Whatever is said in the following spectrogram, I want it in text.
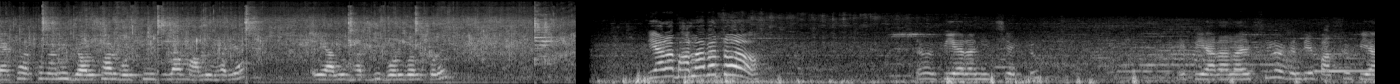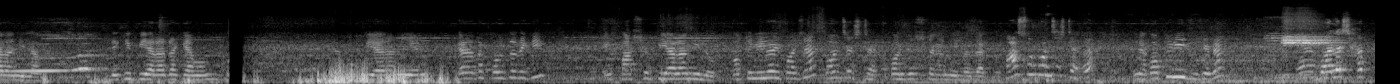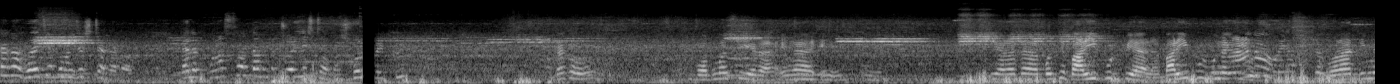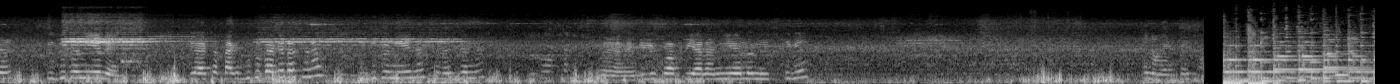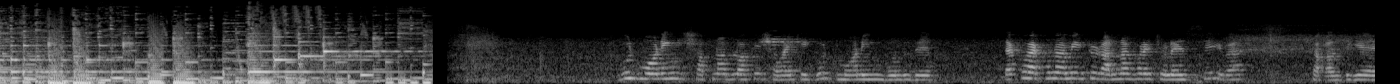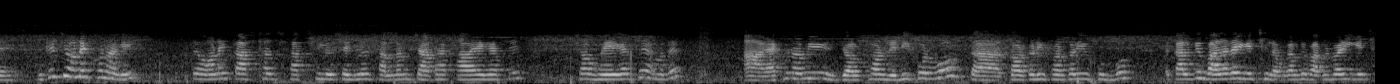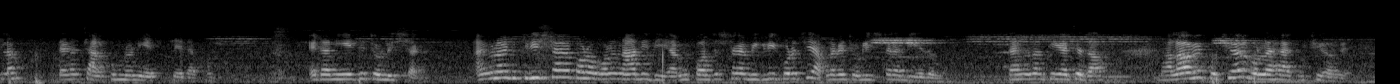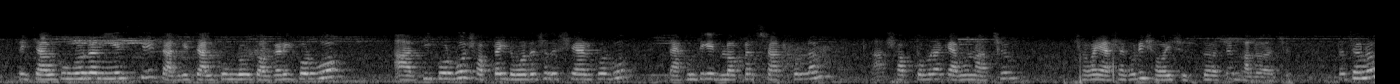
দেখো এখন আমি জল খাওয়ার বসিয়ে দিলাম আলু ভাজা। এই আলু ভাজি গোল গোল করে। পেয়ারা ভালো হবে তো? পেয়ারা নিচ্ছি একটু। এই পেয়ারা এসেছিল এখান থেকে পাঁচশো পেয়ারা নিলাম। দেখি পেয়ারাটা কেমন। পেয়ারা নিয়ে পেয়ারাটা খুলতে দেখি? এই পাঁচশো পেয়ারা নিল। কত নিল এই পয়সা? পঞ্চাশ টাকা। পঞ্চাশ টাকা নিল দেখো। পাঁচশো পঞ্চাশ টাকা? এটা কত নিয়েছি সেটা হ্যাঁ বলে ষাট টাকা হয়েছে পঞ্চাশ টাকা তাহলে পাঁচশোর দাম তো চল্লিশ টাকা ষোলো একটু দেখো বদমাসি এরা এরা পেয়ারাটা বলছে বাড়িপুর পেয়ারা বাড়িপুর মনে ঘোড়ার ডিমের তুই দুটো নিয়ে নে। তুই একটা প্যাকেট দুটো প্যাকেট আছে না? তুই দুটো নিয়ে নে ছেলের জন্য। হ্যাঁ দিলীপ কাপ পেয়ারা নিয়ে এলো নিচ থেকে। মর্নিং স্বপ্না ব্লকে সবাইকে গুড মর্নিং বন্ধুদের। দেখো, এখন আমি একটু রান্নাঘরে চলে এসেছি। এবার সকাল থেকে উঠেছি অনেকক্ষণ আগে তো অনেক কাজ টাজ কাজ ছিল, সেগুলো সারলাম, চা টা খাওয়া হয়ে গেছে, সব হয়ে গেছে আমাদের। আর এখন আমি জল খাওয়ার রেডি করব, তা তরকারি ফরকারি ফুটবো। তা কালকে বাজারে গেছিলাম, কালকে বাপের বাড়ি গেছিলাম দেখা চাল কুমড়ো নিয়ে এসছে, দেখো। এটা নিয়েছে চল্লিশ টাকা। আমি বললাম একটু তিরিশ টাকা করো, বলে, না দিদি, আমি পঞ্চাশ টাকা বিক্রি করেছি, আপনাকে চল্লিশ টাকা দিয়ে দেবো। তাই বললাম, ঠিক আছে, দাও। ভালো হবে, কুচি হবে? বলল হ্যাঁ কুচি হবে। সেই চাল কুমড়োটা নিয়ে এসেছি আজকে চাল কুমড়ো তরকারি করব। আর কি করব, সবটাই তোমাদের সাথে শেয়ার করব। তা এখন থেকে ব্লগটা স্টার্ট করলাম। আর সব তোমরা কেমন আছো? সবাই আশা করি সবাই সুস্থ আছে, ভালো আছে। তো চলো,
